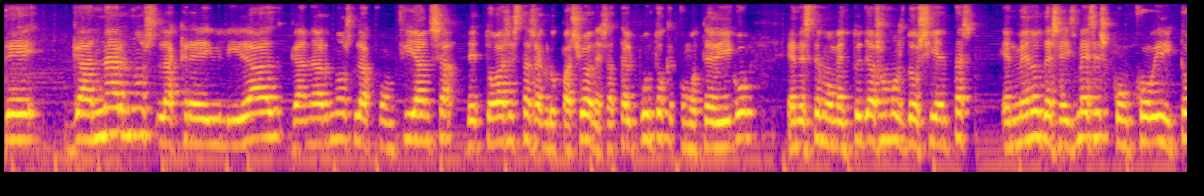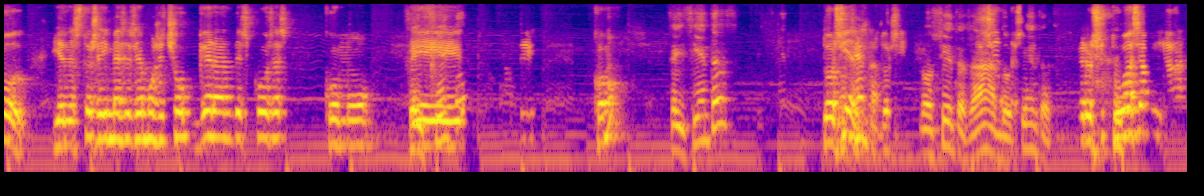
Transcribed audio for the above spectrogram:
de ganarnos la credibilidad, ganarnos la confianza de todas estas agrupaciones, hasta el punto que, como te digo, en este momento ya somos 200 en menos de seis meses con COVID y todo. Y en estos seis meses hemos hecho grandes cosas como... Eh, ¿Cómo? ¿600? 200, 200. 200, ah, 200. Pero si tú vas a mirar,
